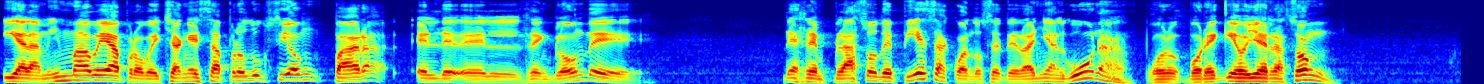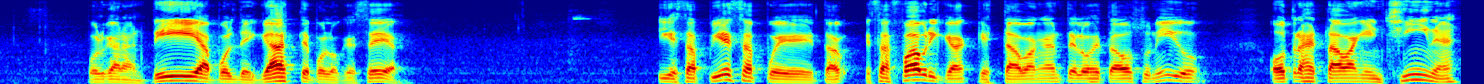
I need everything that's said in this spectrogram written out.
y a la misma vez aprovechan esa producción para el renglón de, reemplazo de piezas cuando se te daña alguna, por, por X o Y razón, por garantía, por desgaste, por lo que sea. Y esas piezas, pues, esas fábricas que estaban ante los Estados Unidos, otras estaban en China,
